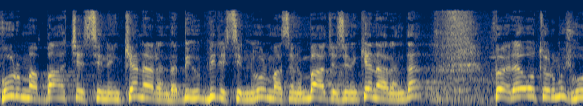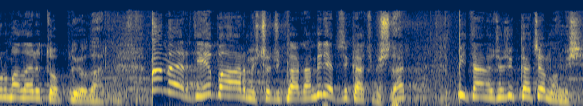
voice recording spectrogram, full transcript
hurma bahçesinin kenarında birisinin hurmasının bahçesinin kenarında böyle oturmuş hurmaları topluyorlar. Ömer diye bağırmış çocuklardan bir hepsi kaçmışlar. Bir tane çocuk kaçamamış.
